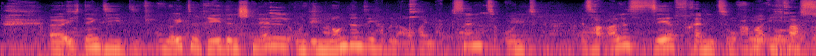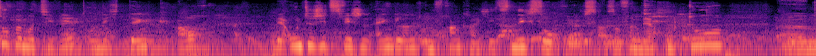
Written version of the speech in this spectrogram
äh, ich denke, die, die Leute reden schnell und in London, sie haben auch einen Akzent und es war alles sehr fremd, aber ich war super motiviert und ich denke auch, der Unterschied zwischen England und Frankreich ist nicht so groß. Also von der Kultur, ähm,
